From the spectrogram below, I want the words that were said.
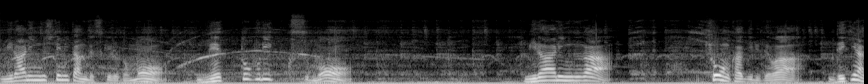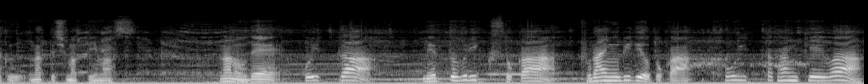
ミラーリングしてみたんですけれども、ネットフリックスもミラーリングが今日の限りではできなくなってしまっています。なので、こういったネットフリックスとかプライムビデオとか、こういった関係は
